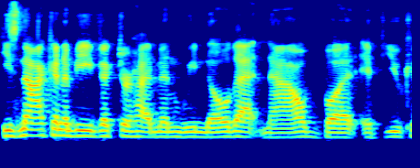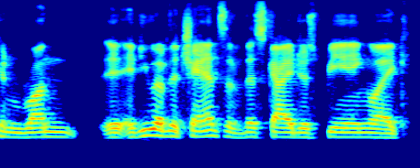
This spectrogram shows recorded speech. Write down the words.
he's not going to be Victor Hedman. We know that now, but if you can run, if you have the chance of this guy just being like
